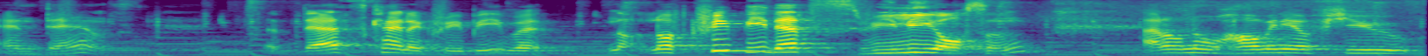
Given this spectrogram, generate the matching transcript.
and danced. That's kind of creepy, but not, not creepy, that's really awesome. I don't know how many of you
